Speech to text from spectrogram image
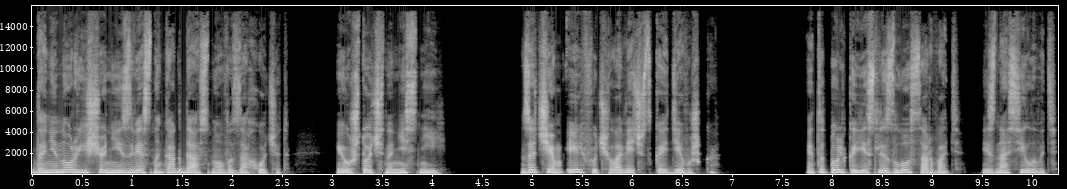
Данинор еще неизвестно когда снова захочет, и уж точно не с ней. Зачем эльфу человеческая девушка? Это только если зло сорвать, изнасиловать,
